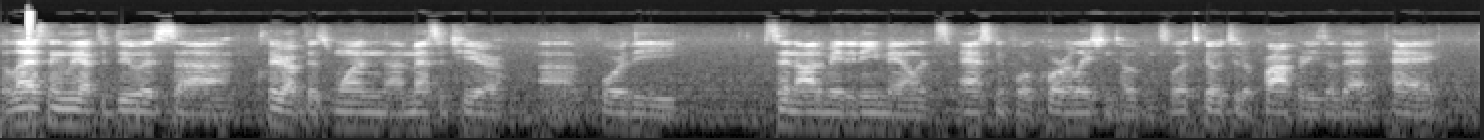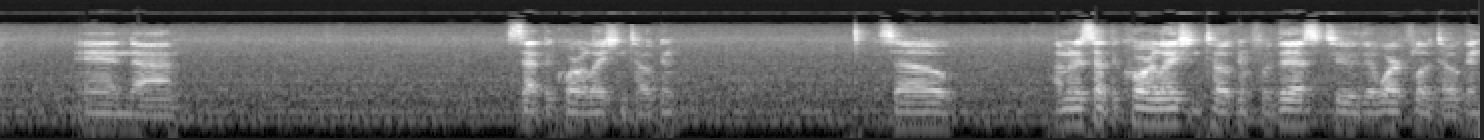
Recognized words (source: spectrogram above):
The last thing we have to do is uh, clear up this one uh, message here uh, for the send automated email. It's asking for a correlation token. So let's go to the properties of that tag and uh, set the correlation token. So I'm going to set the correlation token for this to the workflow token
